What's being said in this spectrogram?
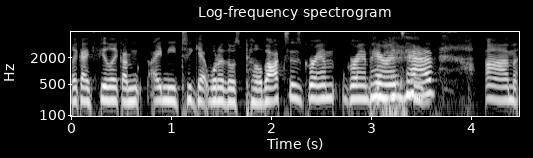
Like, I feel like I'm, I need to get one of those pill boxes grand, grandparents have. Um,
